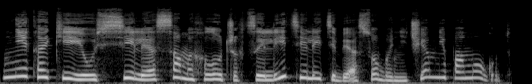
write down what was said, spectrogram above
никакие усилия самых лучших целителей тебе особо ничем не помогут.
